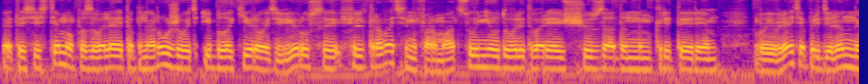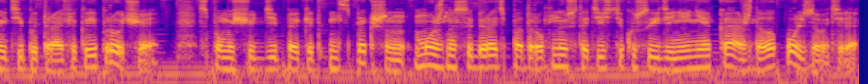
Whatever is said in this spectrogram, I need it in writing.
Эта система позволяет обнаруживать и блокировать вирусы, фильтровать информацию, не удовлетворяющую заданным критериям, выявлять определенные типы трафика и прочее. С помощью Deep Packet Inspection можно собирать подробную статистику соединения каждого пользователя,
